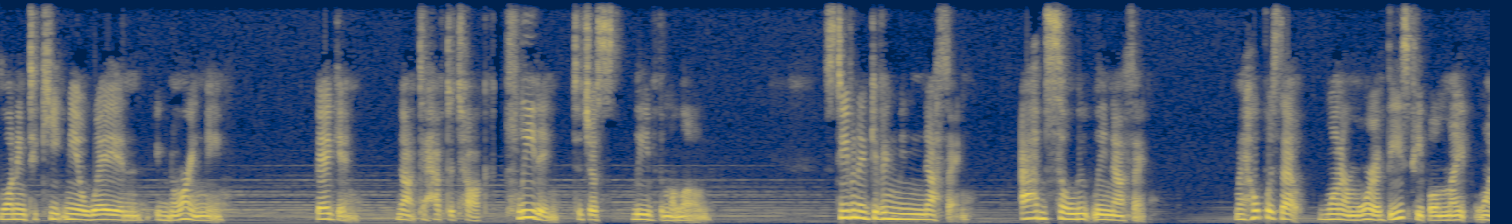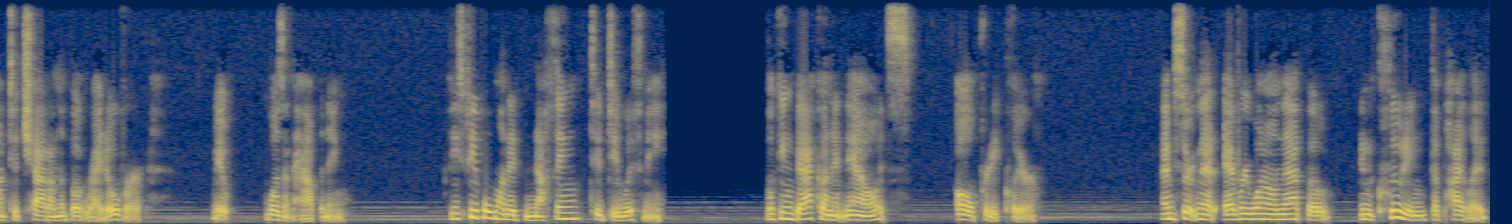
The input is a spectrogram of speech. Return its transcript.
wanting to keep me away and ignoring me, begging not to have to talk, pleading to just leave them alone. Stephen had given me nothing, absolutely nothing. My hope was that one or more of these people might want to chat on the boat ride over. It wasn't happening. These people wanted nothing to do with me. Looking back on it now, it's all pretty clear. I'm certain that everyone on that boat, including the pilot,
